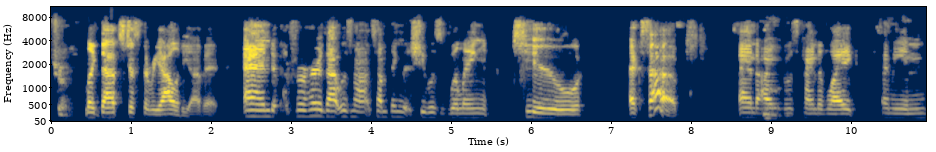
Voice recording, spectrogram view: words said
Sure. Like that's just the reality of it. And for her, that was not something that she was willing to accept. And I mm. was kind of like, I mean,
